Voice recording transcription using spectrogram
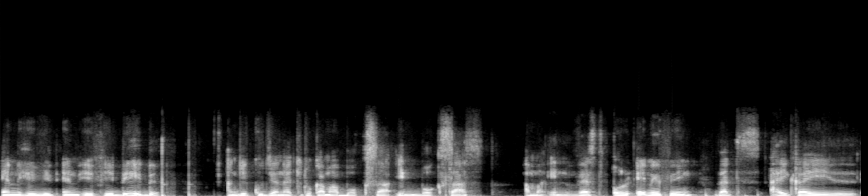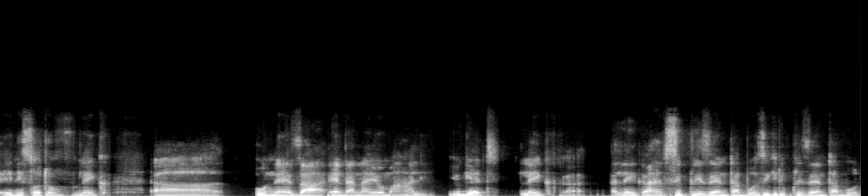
And it, and if he did angekuja na kitu kama boxer in boxers ama invest or anything that haikai any sort of like uh, unaweza enda nayo mahali. You get like uh, like si presentable si kitu presentable.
